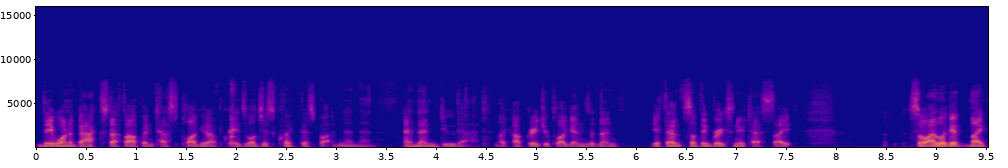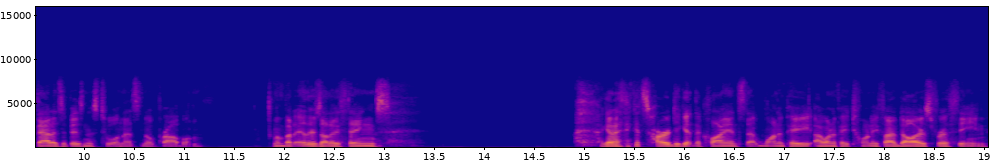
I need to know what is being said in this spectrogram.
they want to back stuff up and test plugin upgrades. Well, just click this button and then and then do that. Like upgrade your plugins and then if something breaks in your test site. So I look at like that as a business tool and that's no problem. But there's other things again, I think it's hard to get the clients that want to pay. I want to pay twenty five dollars for a theme,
